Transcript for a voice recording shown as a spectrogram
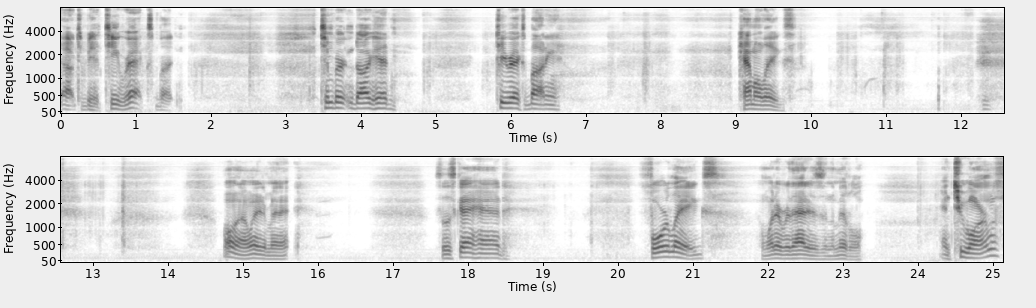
out to be a T-Rex, but Tim Burton dog head, T-Rex body, camel legs. Hold on, wait a minute. So this guy had four legs and whatever that is in the middle, and two arms.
